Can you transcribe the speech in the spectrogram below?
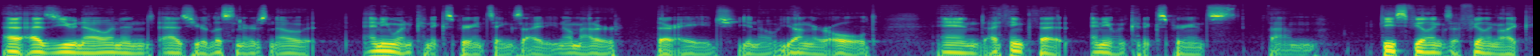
as you know, and, and as your listeners know, anyone can experience anxiety, no matter their age, you know, young or old, and I think that anyone can experience um, these feelings of feeling like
